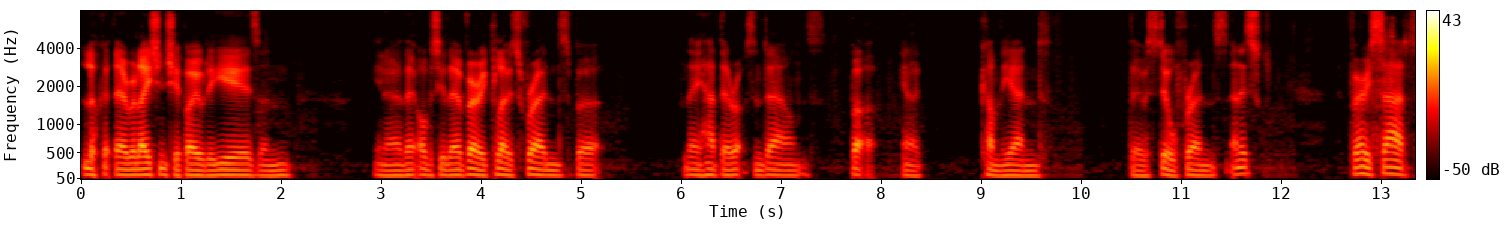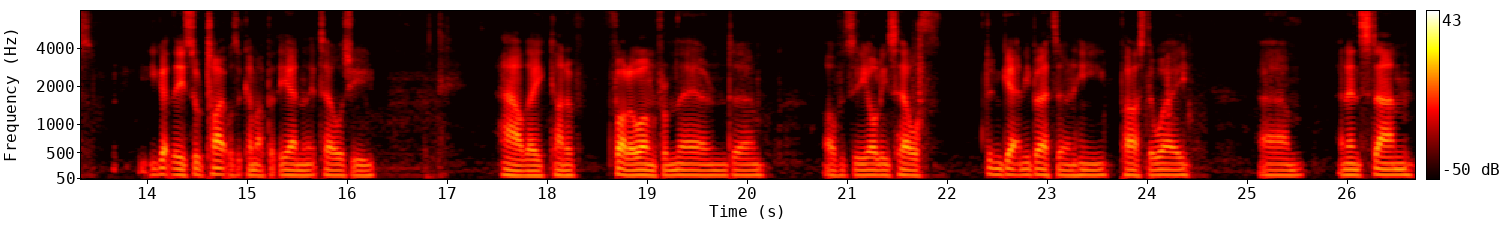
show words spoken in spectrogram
look at their relationship over the years and you know, they obviously they're very close friends, but they had their ups and downs. But, you know, come the end, they were still friends. And it's very sad. You get these sort of titles that come up at the end and it tells you how they kind of follow on from there. And um, obviously, Ollie's health didn't get any better and he passed away. Um, and then Stan,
